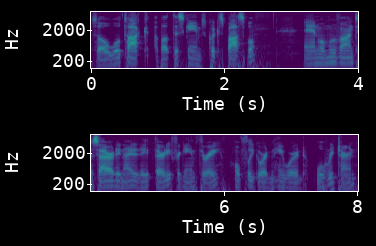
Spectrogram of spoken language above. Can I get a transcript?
So we'll talk about this game as quick as possible, and we'll move on to Saturday night at 8:30 for Game Three. Hopefully, Gordon Hayward will return.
